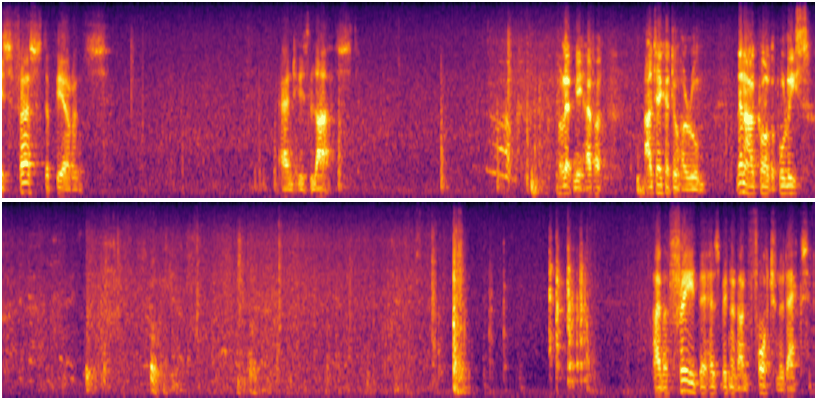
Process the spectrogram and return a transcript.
his first appearance and his last. Well, let me have her. I'll take her to her room. Then I'll call the police. I'm afraid there has been an unfortunate accident.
